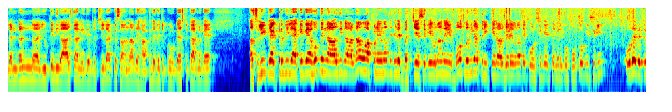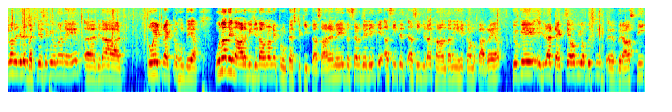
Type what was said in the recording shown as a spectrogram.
ਲੰਡਨ ਯੂਕੇ ਦੀ ਰਾਜਧਾਨੀ ਦੇ ਵਿੱਚ ਜਿਹੜਾ ਕਿਸਾਨਾਂ ਦੇ ਹੱਕ ਦੇ ਵਿੱਚ ਪ੍ਰੋਟੈਸਟ ਕਰਨ ਗਏ। ਅਸਲੀ ਟਰੈਕਟਰ ਵੀ ਲੈ ਕੇ ਗਏ ਉਹ ਤੇ ਨਾਲ ਦੀ ਨਾਲ ਨਾ ਉਹ ਆਪਣੇ ਉਹਨਾਂ ਦੇ ਜਿਹੜੇ ਬੱਚੇ ਸੀਗੇ, ਉਹਨਾਂ ਨੇ ਬਹੁਤ ਵਧੀਆ ਤਰੀਕੇ ਨਾਲ ਜਿਹੜੇ ਉਹਨਾਂ ਦੇ ਕੋਲ ਸੀਗੇ, ਇੱਥੇ ਮੇਰੇ ਕੋਲ ਫੋਟੋ ਵੀ ਸੀਗੀ। ਉਹਦੇ ਵਿੱਚ ਉਹਨਾਂ ਦੇ ਜਿਹੜੇ ਬੱਚੇ ਸੀਗੇ, ਉਹਨਾਂ ਨੇ ਜਿਹੜਾ ਟੋਏ ਟਰੈਕਟਰ ਹੁੰਦੇ ਆ, ਉਹਨਾਂ ਦੇ ਨਾਲ ਵੀ ਜਿਹੜਾ ਉਹਨਾਂ ਨੇ ਪ੍ਰੋਟੈਸਟ ਕੀਤਾ। ਸਾਰਿਆਂ ਨੇ ਇਹ ਦੱਸਣ ਦੇ ਲਈ ਕਿ ਅਸੀਂ ਤੇ, ਅਸੀਂ ਜਿਹੜਾ ਖਾਨਦਾਨੀ ਇਹ ਕੰਮ ਕਰ ਰਹੇ ਆ ਕਿਉਂਕਿ ਇਹ ਜਿਹੜਾ ਟੈਕਸ ਆ, ਉਹ ਵੀ ਆਬਵੀਅਸਲੀ ਵਿਰਾਸਤੀ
